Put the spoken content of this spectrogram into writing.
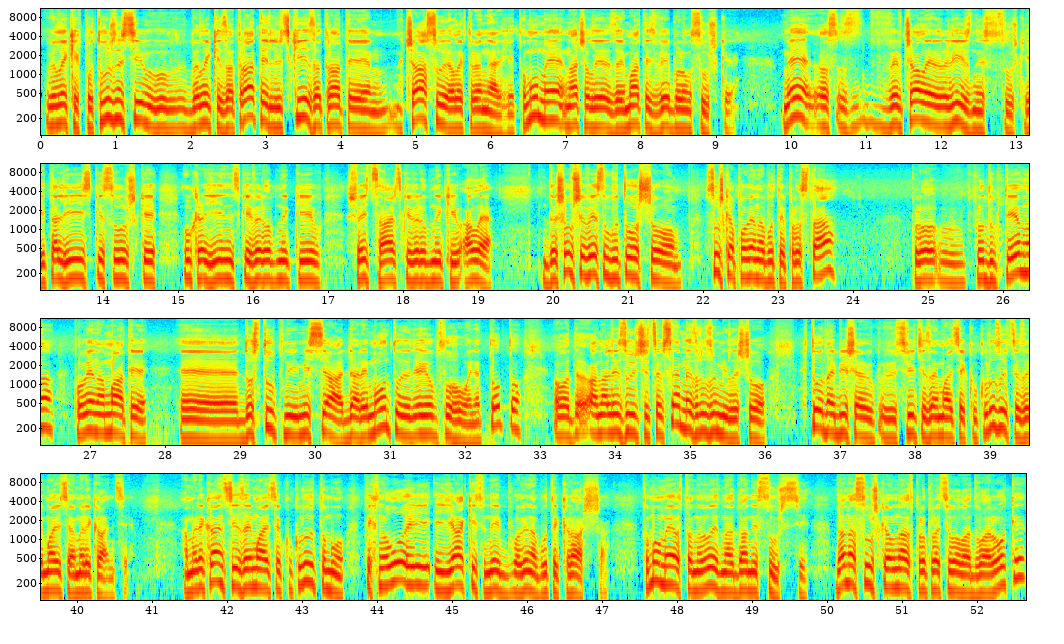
великих потужностей, великі затрати, людські затрати часу і електроенергії. Тому ми почали займатися вибором сушки. Ми вивчали різні сушки: італійські сушки, українських виробників, швейцарських виробників. Але дійшовши висновку того, що сушка повинна бути проста, продуктивна, повинна мати доступні місця для ремонту і обслуговування. Тобто, от, аналізуючи це все, ми зрозуміли, що хто найбільше в світі займається кукурузою, це займаються американці. Американці займаються кукурудзою, тому технології і якість в них повинна бути краща. Тому ми встановилися на даній сушці. Дана сушка в нас пропрацювала два роки.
